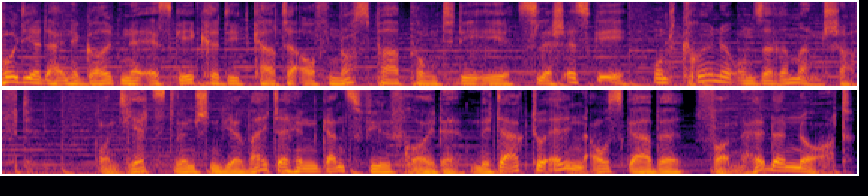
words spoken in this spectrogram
Hol dir deine goldene SG-Kreditkarte auf nospa.de/sg und kröne unsere Mannschaft. Und jetzt wünschen wir weiterhin ganz viel Freude mit der aktuellen Ausgabe von Hölle Nord.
